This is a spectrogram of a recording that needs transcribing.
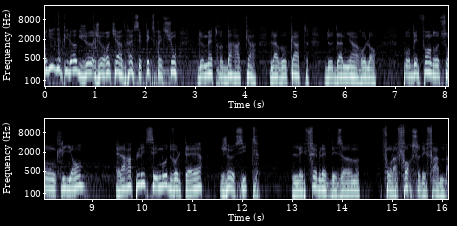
En guise d'épilogue, je, retiendrai cette expression de maître Baraka, l'avocate de Damien Roland. Pour défendre son client, elle a rappelé ces mots de Voltaire, je le cite, Les faiblesses des hommes font la force des femmes.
